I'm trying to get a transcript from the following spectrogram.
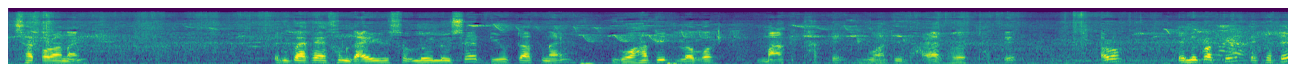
ইচ্ছা কৰা নাই। এনেকুৱাকৈ এখন গাড়ী লৈ লৈছে দেউতাক নাই গুৱাহাটীত লগত মাক থাকে গুৱাহাটীৰ ভাড়াঘৰত থাকে। আৰু এনেকুৱাকৈ তেখেতে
